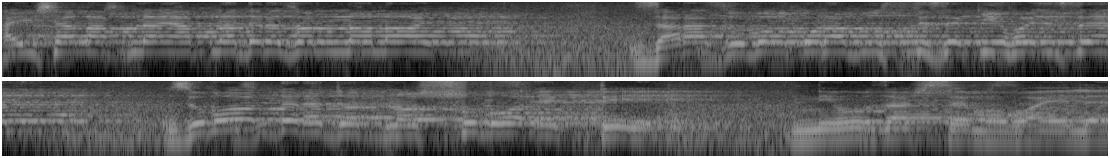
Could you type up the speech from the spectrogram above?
হাইসা লাভ নাই, আপনাদের জন্য নয়। যারা যুবক ওরা বুঝতেছে কি হয়েছে, যুবকদের জন্য শুভ একটি নিউজ আসছে মোবাইলে।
